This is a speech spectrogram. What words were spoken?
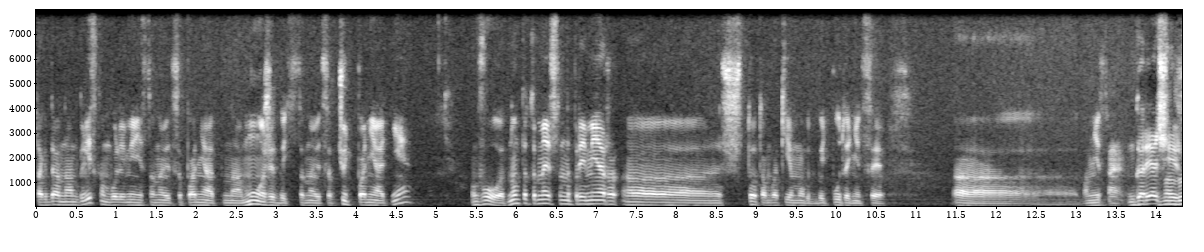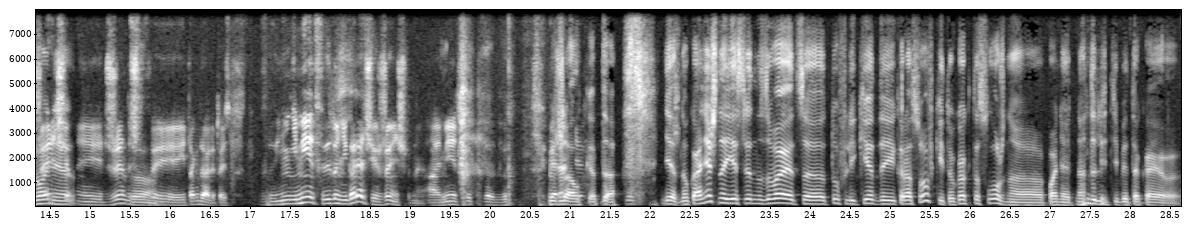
Тогда на английском более-менее становится понятно, может быть, становится чуть понятнее. Вот. Ну, потому что, например, э, что там, какие могут быть путаницы? а, там, не знаю, горячие Название- женщины, джинсы Да. и так далее. То есть имеется в виду не горячие женщины, а имеется в виду... Жалко, да. Нет, ну, конечно, если называется туфли, кеды и кроссовки, то как-то сложно понять, надо ли тебе такая,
